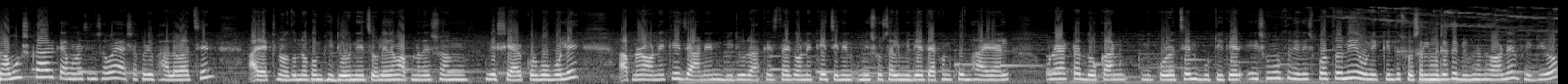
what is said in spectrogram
নমস্কার, কেমন আছেন সবাই? আশা করি ভালো আছেন। আর একটা নতুন রকম ভিডিও নিয়ে চলে এলাম আপনাদের সঙ্গে শেয়ার করব বলে। আপনারা অনেকেই জানেন, বিডু রাকেশ দাকে অনেকেই চেনেন। উনি সোশ্যাল মিডিয়াতে এখন খুব ভাইরাল ওনার একটা দোকান উনি করেছেন, বুটিকের। এই সমস্ত জিনিসপত্র নিয়ে উনি কিন্তু সোশ্যাল মিডিয়াতে বিভিন্ন ধরনের ভিডিও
